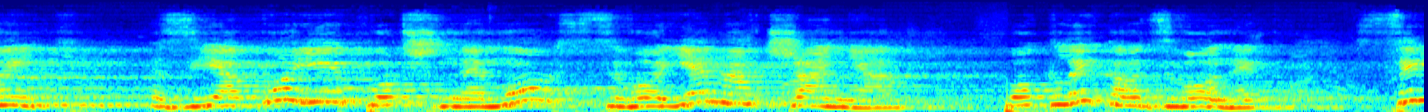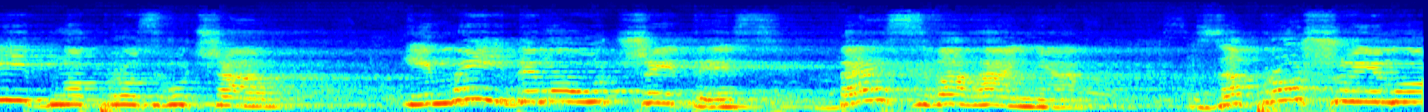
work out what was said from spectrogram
Мить, з якої почнемо своє навчання. Покликав дзвоник, срібно прозвучав, і ми йдемо учитись без вагання. Запрошуємо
